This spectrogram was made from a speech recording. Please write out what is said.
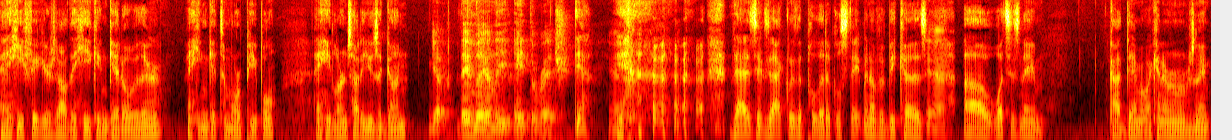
And he figures out that he can get over there and he can get to more people, and he learns how to use a gun. Yep. They literally ate the rich. Yeah. Yeah. that is exactly the political statement of it because Yeah. uh, what's his name? God damn it, why can't I remember his name?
